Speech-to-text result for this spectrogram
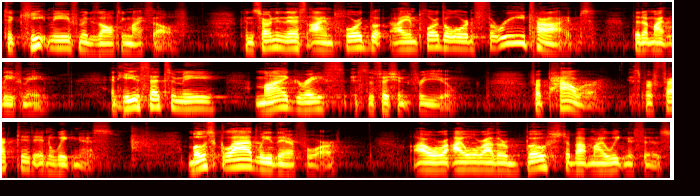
to keep me from exalting myself. Concerning this, I implored the, I implored the Lord three times that it might leave me. And he said to me, My grace is sufficient for you, for power is perfected in weakness. Most gladly, therefore, I will, I will rather boast about my weaknesses,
